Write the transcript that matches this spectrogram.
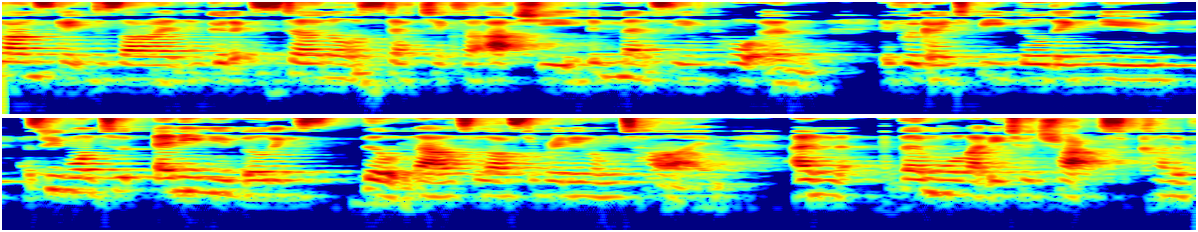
landscape design and good external aesthetics are actually immensely important if we're going to be building new, as we want to, any new buildings built now to last a really long time. And they're more likely to attract kind of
